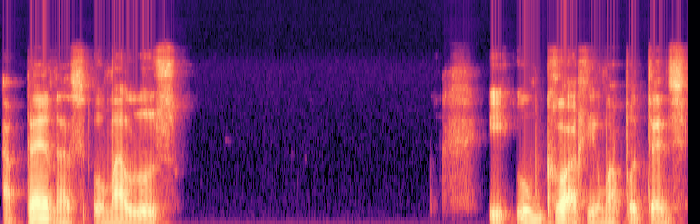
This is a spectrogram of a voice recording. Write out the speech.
apenas uma luz e um corre uma potência.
